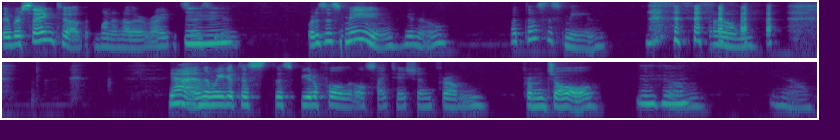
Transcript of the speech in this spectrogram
they were saying to one another, right? It says mm-hmm. here, what does this mean? You know, what does this mean? um, yeah, and then we get this this beautiful little citation from from Joel. Mm-hmm. Um, you know,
